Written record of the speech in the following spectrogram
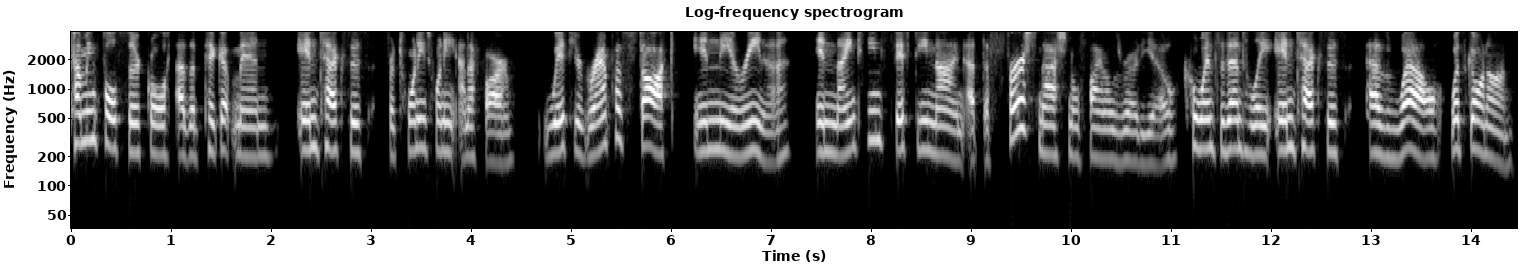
Coming full circle as a pickup man in Texas for 2020 NFR with your grandpa stock in the arena in 1959 at the first National Finals Rodeo, coincidentally in Texas as well. What's going on?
